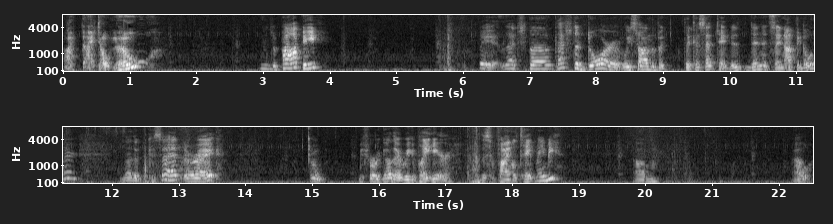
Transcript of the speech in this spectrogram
I, I don't know. The poppy. Wait, that's the that's the door we saw in the the cassette tape. Didn't it say not to go there? Another cassette. All right. Oh, before we go there, we can play here. Is this a final tape, maybe? Um. Oh.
